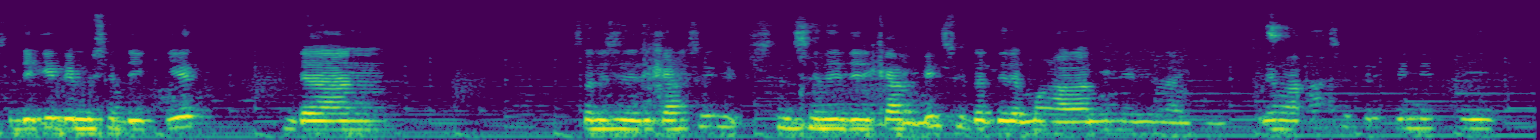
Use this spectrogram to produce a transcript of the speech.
sedikit demi sedikit dan sendi-sendi kaki, sendi kaki sudah tidak mengalami ini lagi. Terima kasih Trifinity.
